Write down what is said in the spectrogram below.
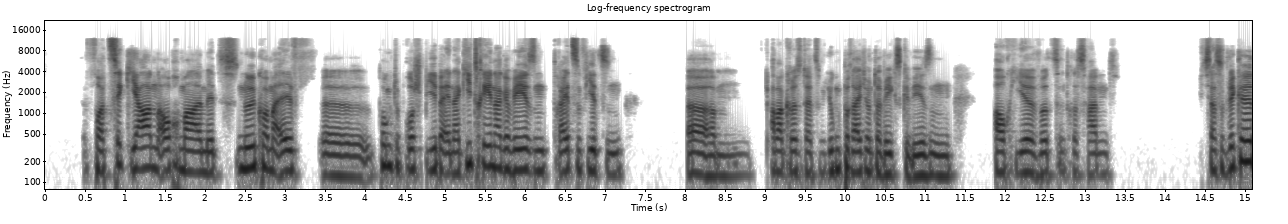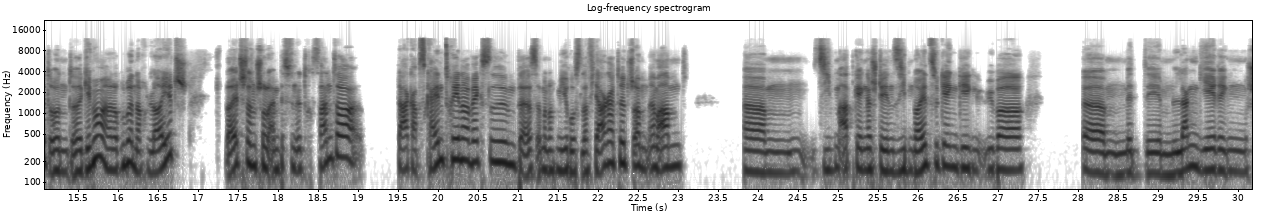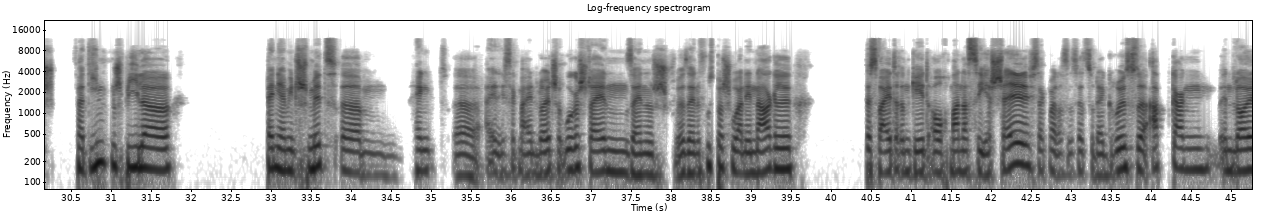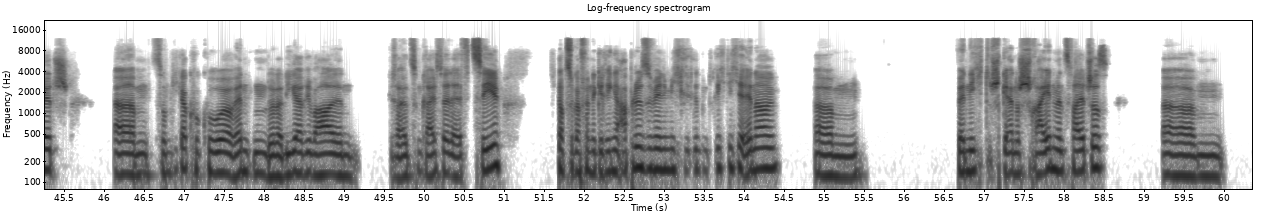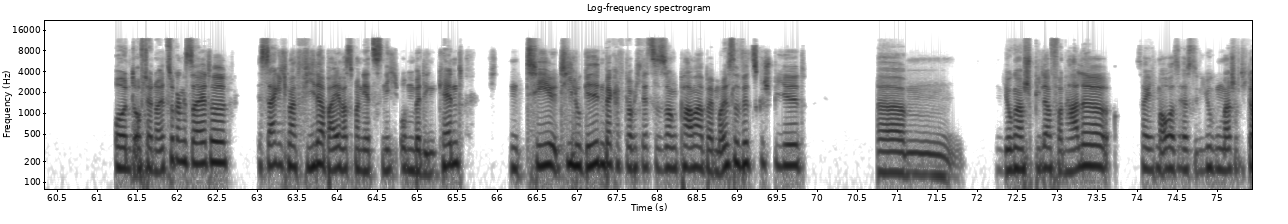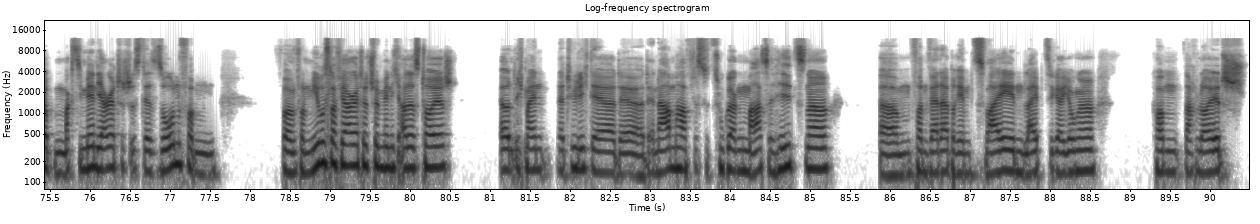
vor zig Jahren auch mal mit 0,11 äh, Punkte pro Spiel bei Energietrainer gewesen, 13, 14, ähm, aber größtenteils im Jugendbereich unterwegs gewesen. Auch hier wird es interessant, wie sich das entwickelt. Und äh, gehen wir mal rüber nach Leutsch. Leutsch dann schon ein bisschen interessanter. Da gab es keinen Trainerwechsel. Da ist immer noch Miroslav Jagatic am, im Amt. Ähm, sieben Abgänge stehen sieben Neuzugängen gegenüber. Ähm, mit dem langjährigen, verdienten Spieler Benjamin Schmidt ähm, hängt, äh, ein, ich sag mal, ein deutscher Urgestein seine, Sch- seine Fußballschuhe an den Nagel. Des Weiteren geht auch Manasseh Eschel. Ich sag mal, das ist jetzt so der größte Abgang in Leutsch ähm, zum Ligakonkurrenten oder Ligarivalen, zum Greifswalder FC. Ich glaube sogar für eine geringe Ablöse, wenn ich mich ri- richtig erinnere. Ähm, wenn nicht, gerne schreien, wenn es falsch ist. Ähm, und auf der Neuzugangsseite ist, sage ich mal, viel dabei, was man jetzt nicht unbedingt kennt. Thilo Gildenbeck hat, glaube ich, letzte Saison ein paar Mal bei Meuselwitz gespielt. Ähm, ein junger Spieler von Halle, sage ich mal, auch als erste Jugendmannschaft. Ich glaube, Maximilian Jagatic ist der Sohn vom, von, von Miroslav Jagatic, wenn mir nicht alles täuscht. Und ich meine, natürlich der, der, der namhafteste Zugang, Marcel Hilzner ähm, von Werder Bremen 2, ein Leipziger Junge, kommt nach Leutsch.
